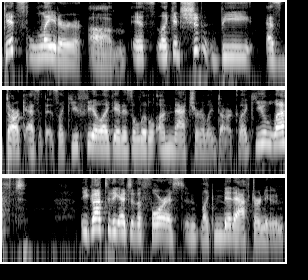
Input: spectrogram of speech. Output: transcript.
gets later. Um, it's like it shouldn't be as dark as it is. Like you feel like it is a little unnaturally dark. Like you left you got to the edge of the forest in like mid afternoon,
